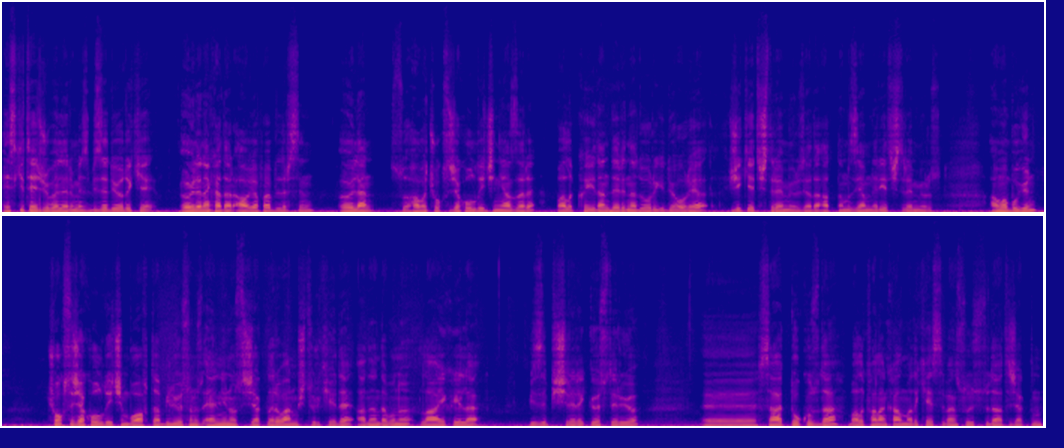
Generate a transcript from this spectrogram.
Eski tecrübelerimiz bize diyordu ki öğlene kadar av yapabilirsin. Öğlen su, hava çok sıcak olduğu için yazları balık kıyıdan derine doğru gidiyor. Oraya jig yetiştiremiyoruz ya da attığımız yemleri yetiştiremiyoruz. Ama bugün çok sıcak olduğu için bu hafta biliyorsunuz El Nino sıcakları varmış Türkiye'de. Adana'da bunu layıkıyla bizi pişirerek gösteriyor. Ee, saat 9'da balık falan kalmadı kesti. Ben su üstü de atacaktım.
